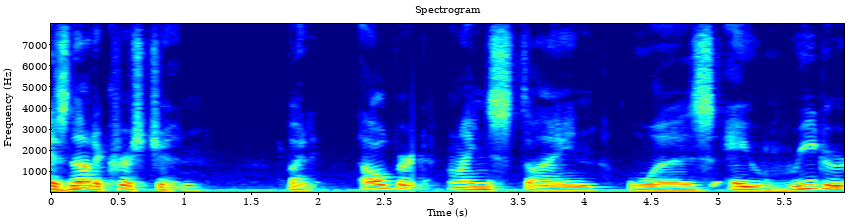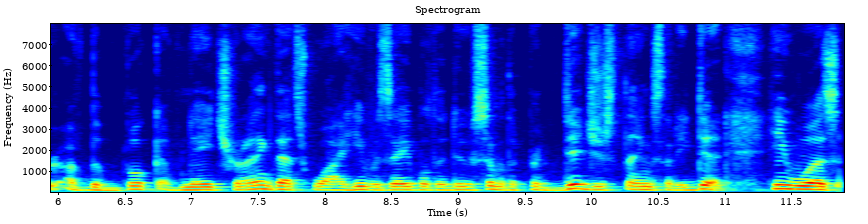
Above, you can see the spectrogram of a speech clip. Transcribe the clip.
is not a Christian, but Albert Einstein was a reader of the book of nature. I think that's why he was able to do some of the prodigious things that he did. He was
